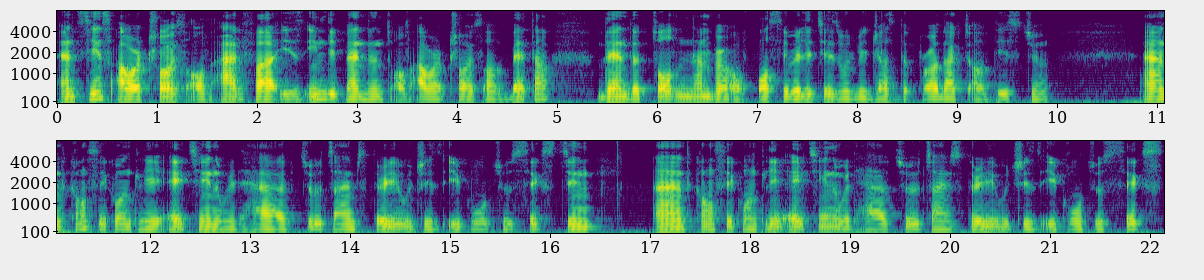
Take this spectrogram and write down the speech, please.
and since our choice of alpha is independent of our choice of beta then the total number of possibilities will be just the product of these two. And consequently, 18 will have 2 times 3, which is equal to 16. And consequently, 18 would have 2 times 3, which is equal to 6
